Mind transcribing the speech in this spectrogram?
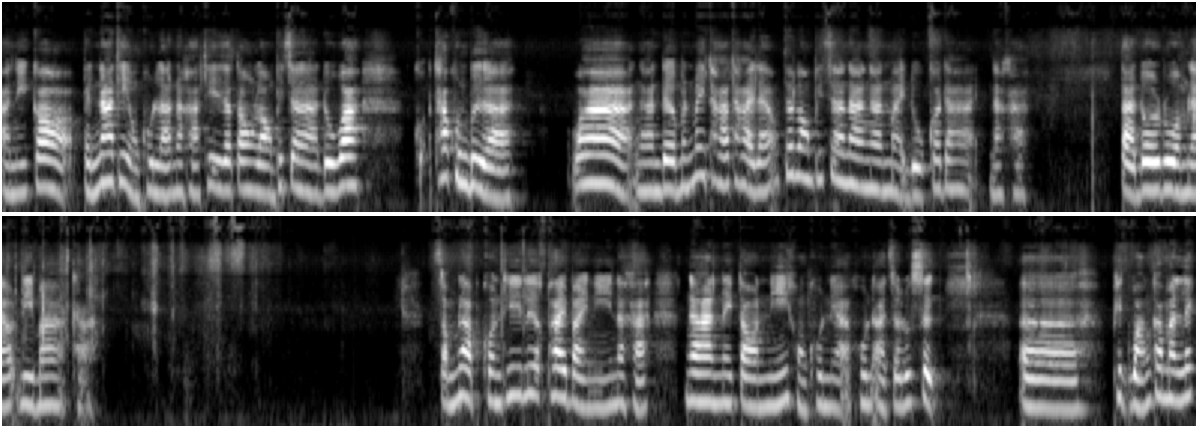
อันนี้ก็เป็นหน้าที่ของคุณแล้วนะคะ ที่จะต้องลองพิจารณาดูว่า ถ้าคุณเบื่อว่างานเดิมมันไม่ท้าทายแล้ว จะลองพิจารณางานใหม่ดูก็ได้นะคะ แต่โดยรวมแล้วดีมากค่ะสำหรับคนที่เลือกไพ่ใบนี้นะคะ งานในตอนนี้ของคุณเนี่ยคุณอาจจะรู้สึกผิดหวังกับมันเล็ก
